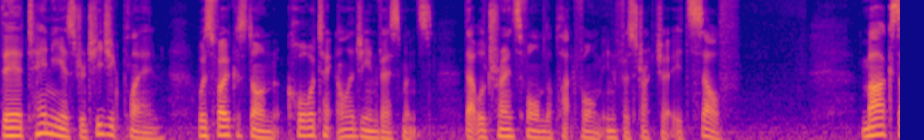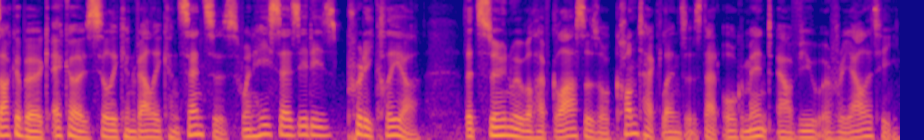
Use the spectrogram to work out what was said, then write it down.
their 10 year strategic plan was focused on core technology investments that will transform the platform infrastructure itself. Mark Zuckerberg echoes Silicon Valley consensus when he says it is pretty clear that soon we will have glasses or contact lenses that augment our view of reality.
